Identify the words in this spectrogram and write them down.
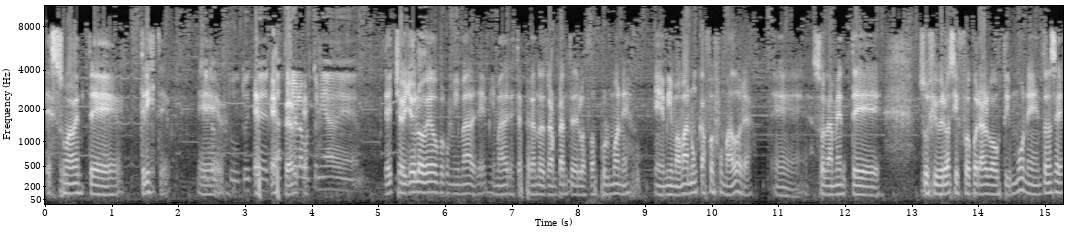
es sumamente triste. Eh, ¿Tú, has tenido la oportunidad de, de hecho, yo lo veo con mi madre. Mi madre está esperando el trasplante de los dos pulmones. Eh, mi mamá nunca fue fumadora. Eh, solamente su fibrosis fue por algo autoinmune. Entonces,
